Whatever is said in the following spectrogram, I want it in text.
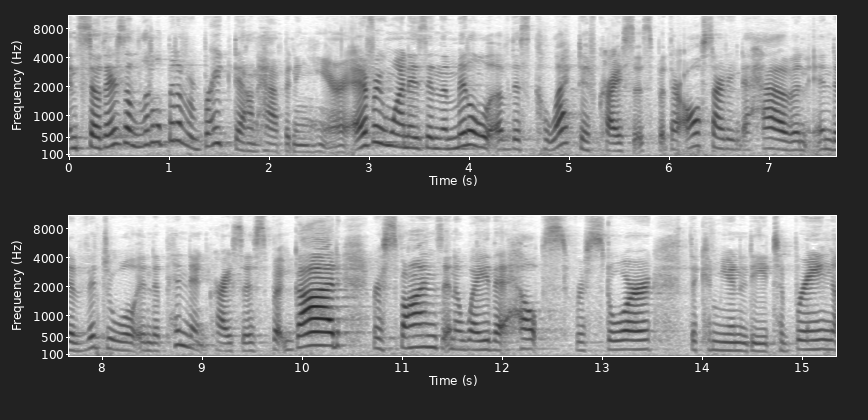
And so there's a little bit of a breakdown happening here. Everyone is in the middle of this collective crisis, but they're all starting to have an individual, independent crisis. But God responds in a way that helps restore the community to bring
